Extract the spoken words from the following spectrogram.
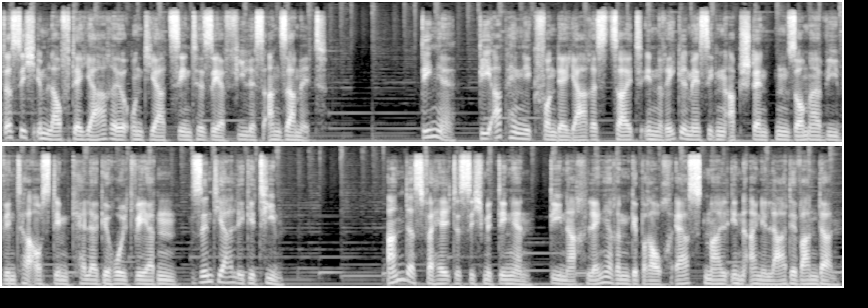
dass sich im Lauf der Jahre und Jahrzehnte sehr vieles ansammelt. Dinge, die abhängig von der Jahreszeit in regelmäßigen Abständen Sommer wie Winter aus dem Keller geholt werden, sind ja legitim. Anders verhält es sich mit Dingen, die nach längerem Gebrauch erstmal in eine Lade wandern.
